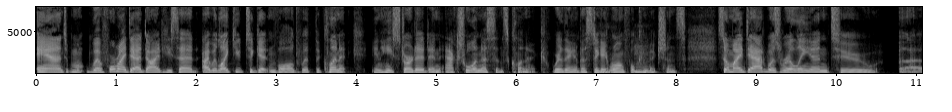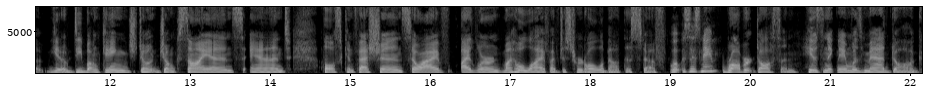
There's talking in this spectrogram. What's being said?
And m- before my dad died, he said, I would like you to get involved with the clinic. And he started an actual innocence clinic where they investigate mm-hmm. wrongful mm-hmm. convictions. So my dad was really into uh, you know, debunking junk, junk science and false confessions. So I've I learned my whole life. I've just heard all about this stuff. What was his name? Robert Dawson. His nickname was Mad Dog,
